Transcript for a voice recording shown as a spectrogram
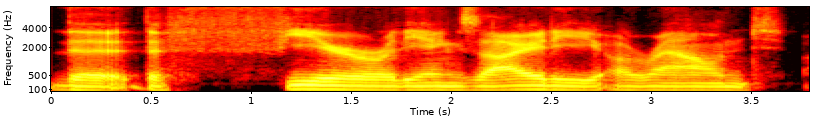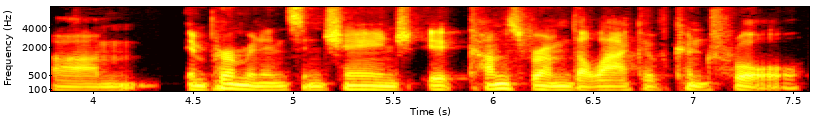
the the fear or the anxiety around um, impermanence and change it comes from the lack of control.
